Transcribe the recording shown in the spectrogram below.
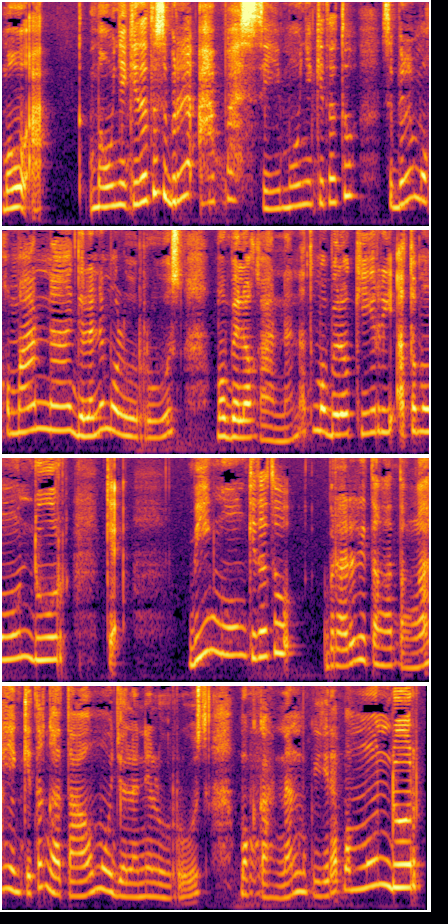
mau maunya kita tuh sebenarnya apa sih? Maunya kita tuh sebenarnya mau ke mana? Jalannya mau lurus mau belok kanan atau mau belok kiri atau mau mundur? Kayak bingung kita tuh berada di tengah-tengah yang kita nggak tahu mau jalannya lurus mau ke kanan mau ke kiri apa mundur.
